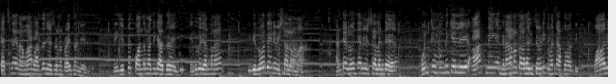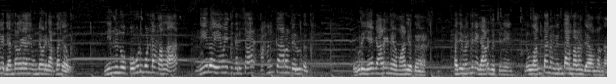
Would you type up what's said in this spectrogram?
ఖచ్చితంగా నా మాట అర్థం చేసుకునే ప్రయత్నం చేయండి. నేను చెప్పేది కొంతమందికి అర్థమైంది. ఎందుకు చెప్పనా? ఇది లోతైన విషయాలు అన్నమాట. అంటే లోతైన విషయాలు అంటే కొంచెం ముందుకెళ్ళి ఆత్మీయంగా జ్ఞానంతో ఆలోచించేవాడికి ఇవన్నీ అర్థమవుతుంది మామూలుగా జనరల్గా ఉండేవాడికి అర్థం కావు. నిన్ను నువ్వు పొగుడుకుంటాం వల్ల నీలో ఏమైతే తెలుసా? అహంకారం పెరుగుతుంది. ఇప్పుడు ఏ గాడికి నేను మాట చెప్తాను? పది మంది నీకు గాడికి వచ్చింది నువ్వు అంతా నువ్వు వింతా అన్నాను అన్నా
